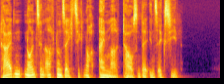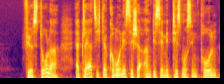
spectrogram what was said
treiben 1968 noch einmal Tausende ins Exil. Für Stola erklärt sich der kommunistische Antisemitismus in Polen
